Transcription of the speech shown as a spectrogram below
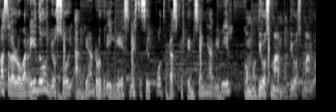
Pásalo a lo barrido, yo soy Adrián Rodríguez y este es el podcast que te enseña a vivir como Dios manda. Dios manda.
